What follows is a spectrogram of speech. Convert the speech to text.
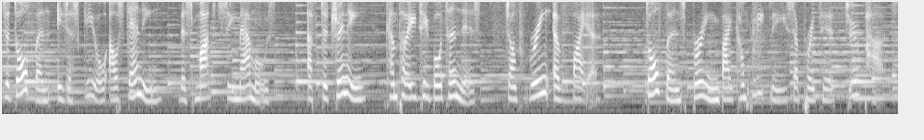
The dolphin is a skill outstanding. The smart sea mammals, after training, can play table tennis, jump ring of fire. Dolphins breathe by completely separated two parts.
